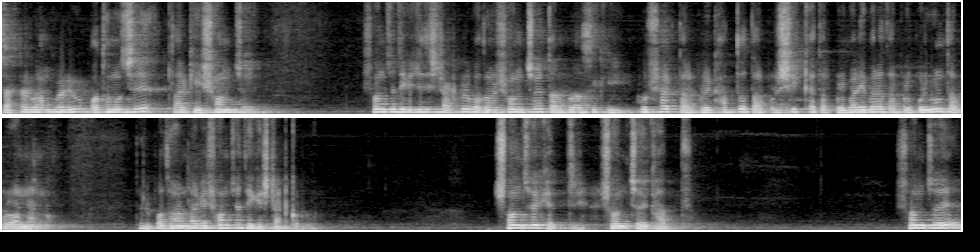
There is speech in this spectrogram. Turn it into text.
চারটা কলম করে নেব। প্রথম হচ্ছে তার কি সঞ্চয়। সঞ্চয় থেকে যদি স্টার্ট করি, প্রথমে সঞ্চয়, তারপর আছে কি? পোশাক, তারপরে খাদ্য, তারপরে শিক্ষা, তারপরে বাড়ি ভাড়া, তারপরে পরিবহন, তারপরে অন্যান্য। তাহলে প্রথমে আগে সঞ্চয় থেকে স্টার্ট করব। সঞ্চয় ক্ষেত্রে, সঞ্চয় খাত। সঞ্চয়ে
